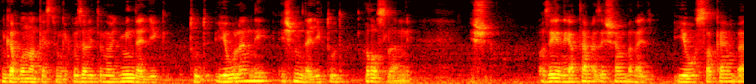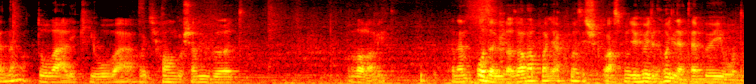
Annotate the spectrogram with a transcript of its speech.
Inkább onnan kezdtünk el közelíteni, hogy mindegyik tud jó lenni, és mindegyik tud rossz lenni. És az én értelmezésemben egy jó szakember nem attól válik jóvá, hogy hangosan üvölt valamit, hanem odaül az alapanyaghoz, és azt mondja, hogy hogy lehet ebből jót.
